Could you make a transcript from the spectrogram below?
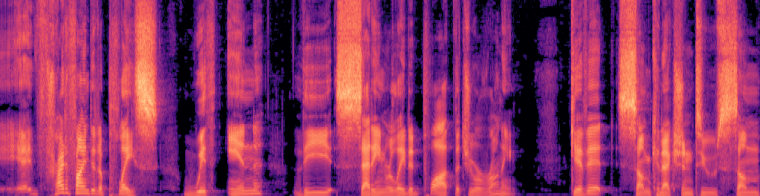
eh, try to find it a place within the setting related plot that you are running. Give it some connection to some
